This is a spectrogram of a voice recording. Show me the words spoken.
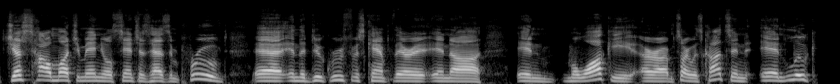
just how much Emmanuel Sanchez has improved uh, in the Duke Roufus camp there in uh, in Milwaukee, or I'm sorry, Wisconsin. And Luke,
